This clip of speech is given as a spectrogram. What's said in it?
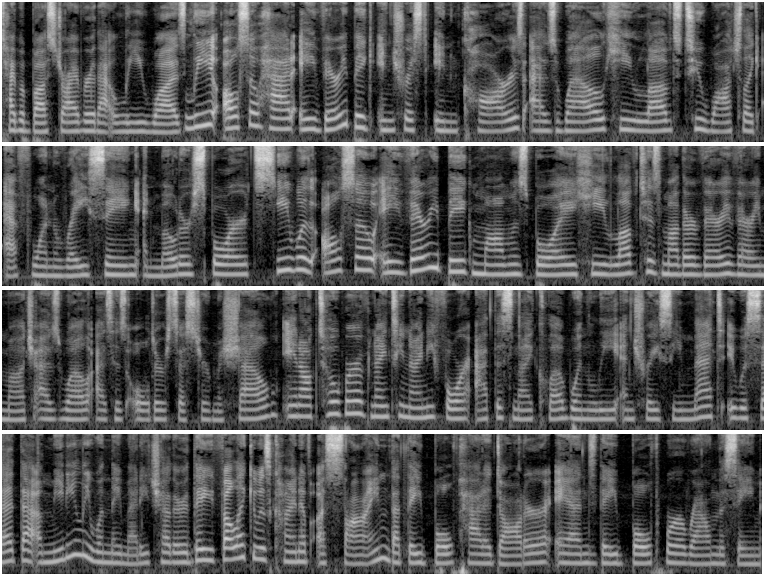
type of bus driver that Lee was. Lee also had a very big interest in cars as well. He loved to watch like F1 racing and motorsports. He was also a very big mama's boy. He loved his mother very, very much, as well as his older sister Michelle. In October of 1994, at this nightclub, when Lee and Tracy met, it was said that immediately when they met each other, they felt like it was kind of a sign that they both had a daughter and they both were around the same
